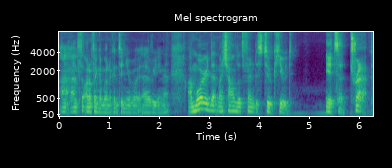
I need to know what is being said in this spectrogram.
I I, don't think I'm going to continue uh, reading that. I'm worried that my childhood friend is too cute. It's a trap.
